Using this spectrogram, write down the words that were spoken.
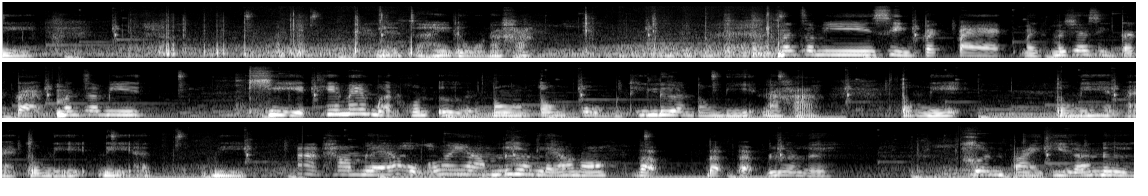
นี่เดี๋ยวจะให้ดูนะคะ มันจะมีสิ่งแปลกๆ ไม่ใช่สิ่งแปลกๆ มันจะมีขีดที่ไม่เหมือนคนอื่นตรงตรงปุ่มที่เลื่อนตรงนี้นะคะ ตรงนี้ตรงนี้เห็นไหมตรงนี้นี่นี่อะทำแล้วโอก็พยายามเลื่อนแล้วเนาะแบบแบบแบบเลื่อนเลยขึ้นไปทีละหนึ่ง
